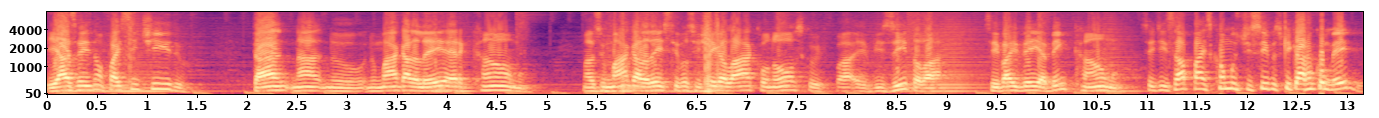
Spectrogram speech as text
E às vezes não faz sentido. Tá na, no, no Mar Galileia era calmo. Mas o Mar Galileia, se você chega lá conosco e visita lá, você vai ver, é bem calmo. Você diz, rapaz, como os discípulos ficaram com medo?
